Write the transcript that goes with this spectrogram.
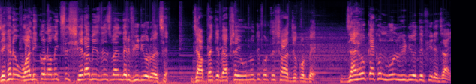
যেখানে ওয়ার্ল্ড ইকোনমিক্সের সেরা বিজনেসম্যানদের ভিডিও রয়েছে, যা আপনাকে ব্যবসায় উন্নতি করতে সাহায্য করবে। যাই হোক এখন মূল ভিডিওতে ফিরে যাই।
